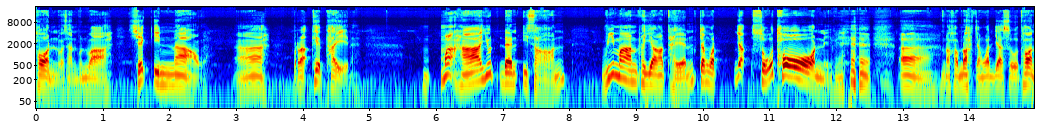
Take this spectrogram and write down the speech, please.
ธรว่าสันเพิ่นว่าเช็คอินนาวอ่าประเทศไทยนะมหายุทธแดนอีสาน วิมานพญาแถนจังหวัดยะโสธรนี่อ่าเนาะครับเนาะจังหวัดยะโสธร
